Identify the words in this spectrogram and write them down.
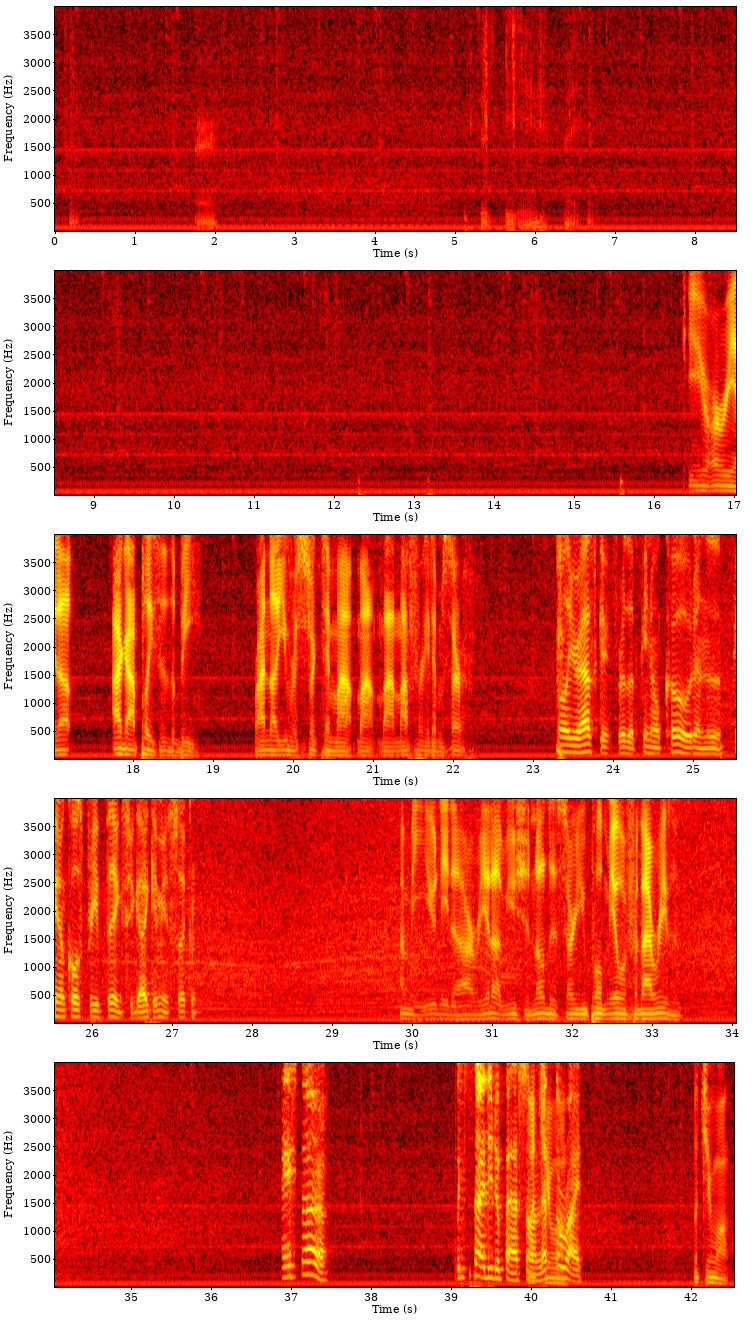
air. Could be right. Can you hurry it up? I got places to be. Right now, you're restricting my, my, my, my freedom, sir. Well, you're asking for the penal code, and the penal code's pretty big, so you gotta give me a second. I mean, you need to hurry it up. You should know this, sir. You pulled me over for that reason. Hey, sir. Which side did you pass on, What left or right? What you want?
